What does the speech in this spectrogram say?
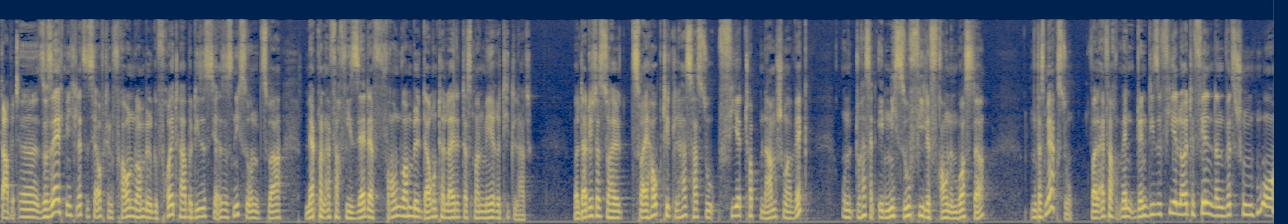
David. Äh, so sehr ich mich letztes Jahr auf den Frauenrumble gefreut habe, dieses Jahr ist es nicht so. Und zwar merkt man einfach, wie sehr der Frauenrumble darunter leidet, dass man mehrere Titel hat. Weil dadurch, dass du halt zwei Haupttitel hast, hast du vier Top-Namen schon mal weg. Und du hast halt eben nicht so viele Frauen im Roster. Und das merkst du. Weil einfach, wenn, wenn diese vier Leute fehlen, dann wird es schon oh,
